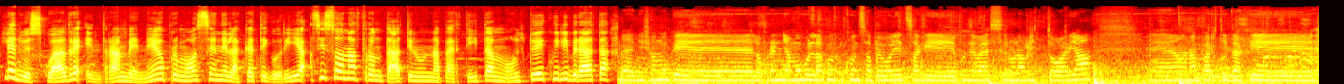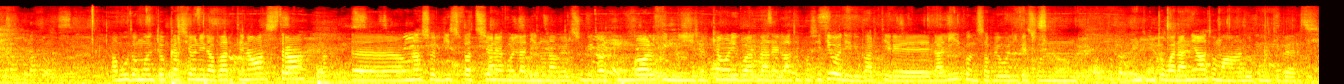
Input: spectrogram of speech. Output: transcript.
Le due squadre, entrambe neopromosse nella categoria, si sono affrontate in una partita molto equilibrata. Beh, diciamo che lo prendiamo con la consapevolezza che poteva essere una vittoria. È una partita che avuto molte occasioni da parte nostra, eh, una soddisfazione è quella di non aver subito alcun gol, quindi cerchiamo di guardare il lato positivo e di ripartire da lì consapevoli che sono un punto guadagnato ma due punti persi.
